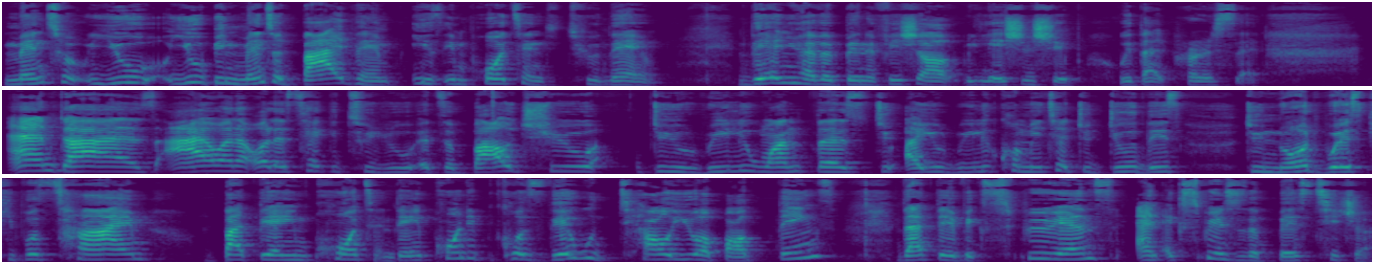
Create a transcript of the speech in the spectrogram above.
mentor you you being mentored by them is important to them. Then you have a beneficial relationship with that person. And guys i want to always take it to you. It's about you. Do you really want this? Do are you really committed to do this? Do not waste people's time but they're important. They're important because they will tell you about things that they've experienced and experience is the best teacher.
